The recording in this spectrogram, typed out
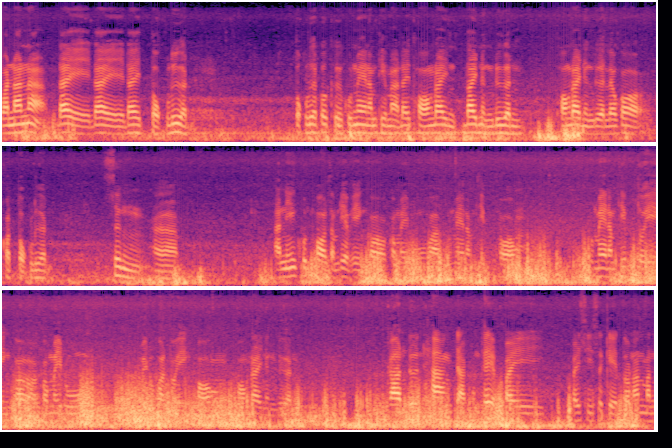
วันนั้นน่ะ ได้ได้ได้ตกเลือด ตกเลือดก็คือคุณแม่น้ำทิพย์อะได้ท้องได้ได้หนึ่งเดือน ท้องได้หนึ่งเดือนแล้วก็ก็ตกเลือด ซึ่ง อันนี้คุณพ่อสำเรียบเองก็ก็ไม่รู้ว่าคุณแม่น้ำทิพย์ท้อง คุณแม่น้ำทิพย์ตัวเองก็ก็ไม่รู้ ไม่รู้ว่าตัวเองท้องท้องได้หนึ่งเดือน การเดินทางจากกรุงเทพไปไปศรีสะเกดตอนนั้นมัน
